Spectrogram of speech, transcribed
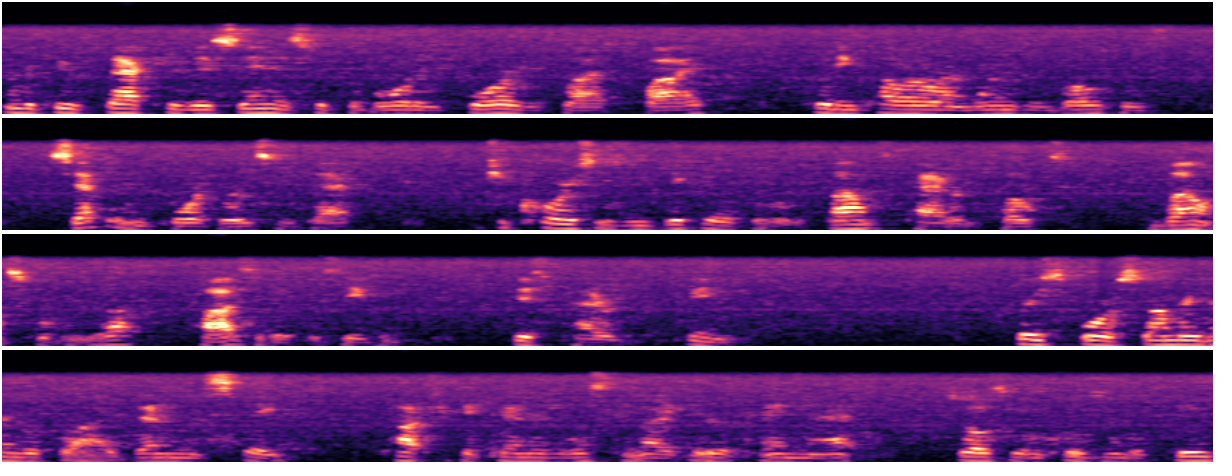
Number two, factor this in, has hit the board in four of his last five, including power run wins in both his second and fourth races back, which of course is indicative of a bounce pattern, folks bounce will be positive this evening. This pattern continues. Race 4 summary number 5, Venomous State. Top contenders list tonight here at Penn Nat. This also includes number 2,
